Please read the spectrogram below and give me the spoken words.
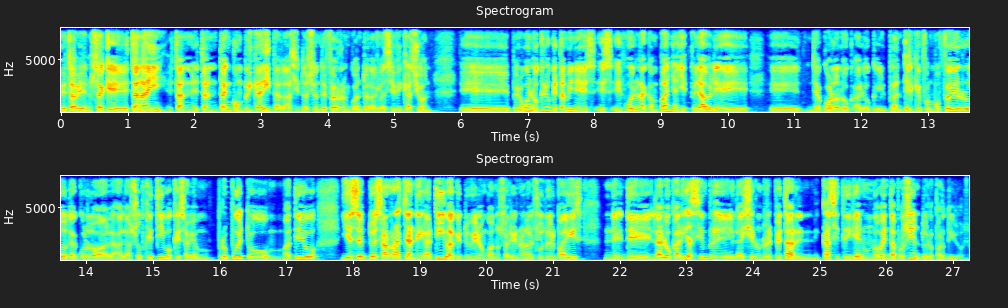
Está bien, o sea que están ahí, están, están tan complicadita la situación de Ferro en cuanto a la clasificación. Eh, pero bueno, creo que también es, es, buena la campaña y esperable eh, de acuerdo a lo, a lo, que el plantel que formó Ferro, de acuerdo a, los objetivos que se habían propuesto Mateo, y excepto esa racha negativa que tuvieron cuando salieron al sur del país, de la localidad siempre la hicieron respetar, en, casi te diría en un 90% de los partidos.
